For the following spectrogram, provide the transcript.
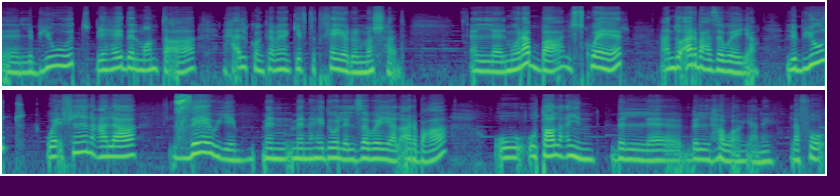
البيوت بهيدي المنطقة. رح لكم كمان كيف تتخيلوا المشهد. المربع ال square عنده أربع زوايا. البيوت واقفين على زاوية من من هدول الزوايا الأربعة وطالعين بال بالهواء يعني لفوق.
